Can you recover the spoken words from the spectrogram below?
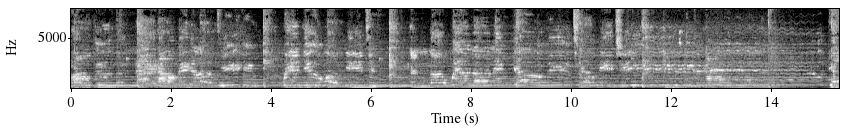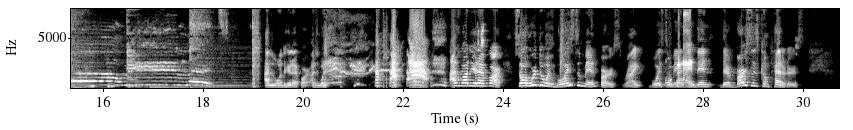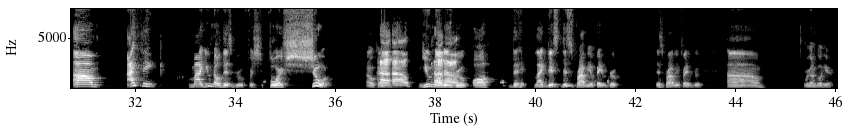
the night. I'll make love to you when you want me to, and I will not let go. tell me relax. I just wanted to hear that part. I just want. I just wanted to hear that part. So we're doing Boyz II Men first, right? Boyz II Men, and then their versus competitors. Um, I think my you know this group for for sure. Okay, Uh oh. you know this uh-oh. group off the like this. This is probably your favorite group. This is probably your favorite group. Um, we're gonna go here.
